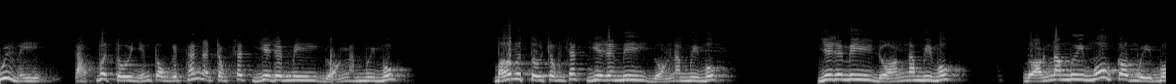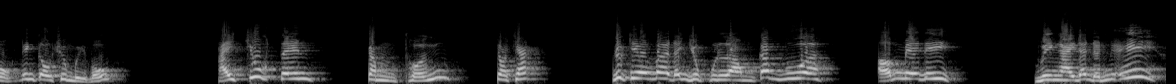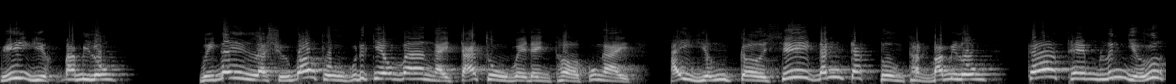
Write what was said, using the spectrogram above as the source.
quý vị đọc với tôi những câu kinh thánh ở trong sách Jeremy đoạn 51 mở với tôi trong sách Jeremy đoạn 51 Jeremy đoạn 51 đoạn 51 câu 11 đến câu số 14 hãy chuốt tên cầm thuẫn cho chắc. Đức Giê-hô-va đã dục lòng các vua ở Medi vì Ngài đã định ý hủy diệt Babylon. Vì đây là sự báo thù của Đức Giê-hô-va, Ngài trả thù về đền thờ của Ngài. Hãy dựng cờ xí đánh các tường thành Babylon, cá thêm lính giữ,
